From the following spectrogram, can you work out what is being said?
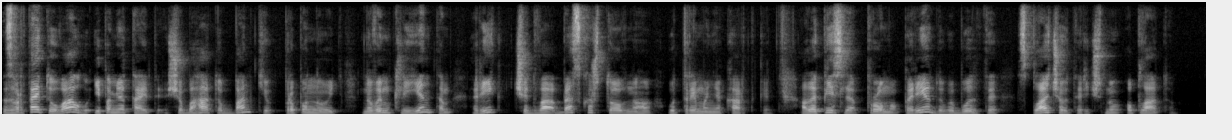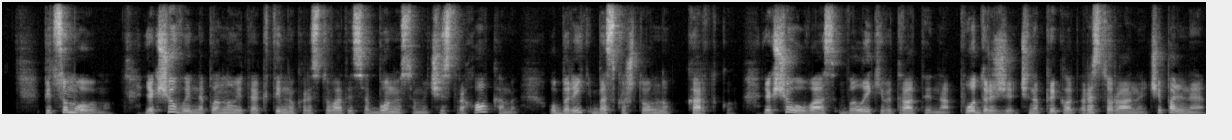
Звертайте увагу і пам'ятайте, що багато банків пропонують новим клієнтам рік чи два безкоштовного утримання картки. Але після промо-періоду ви будете сплачувати річну оплату. Підсумовуємо, якщо ви не плануєте активно користуватися бонусами чи страховками, оберіть безкоштовну картку. Якщо у вас великі витрати на подорожі, чи, наприклад, ресторани чи пальне,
